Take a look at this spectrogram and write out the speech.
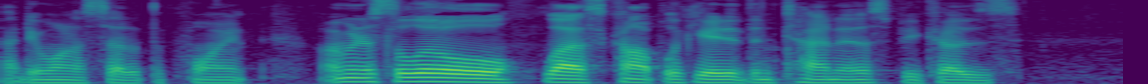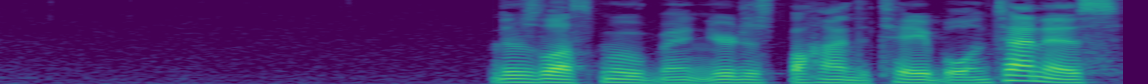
How do you want to set up the point? I mean, it's a little less complicated than tennis because there's less movement. You're just behind the table. In tennis,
